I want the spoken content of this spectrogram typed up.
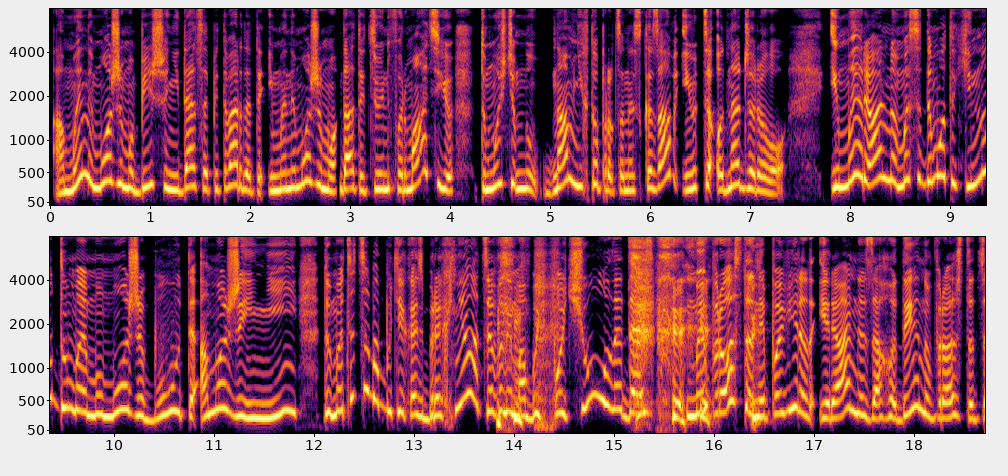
А ми не можемо більше ніде це підтвердити, і ми не можемо дати цю інформацію, тому що ну нам ніхто про це не сказав, і це одне джерело. І ми реально ми сидимо такі, ну думаємо, може бути, а може й ні. Думаю, це, це мабуть, якась брехня. Це вони, мабуть, почули десь. Ми просто не повірили. І реально за годину просто це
